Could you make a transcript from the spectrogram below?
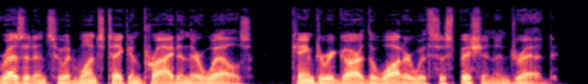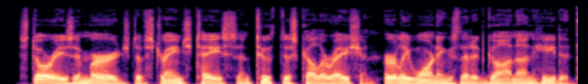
Residents who had once taken pride in their wells came to regard the water with suspicion and dread. Stories emerged of strange tastes and tooth discoloration, early warnings that had gone unheeded.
